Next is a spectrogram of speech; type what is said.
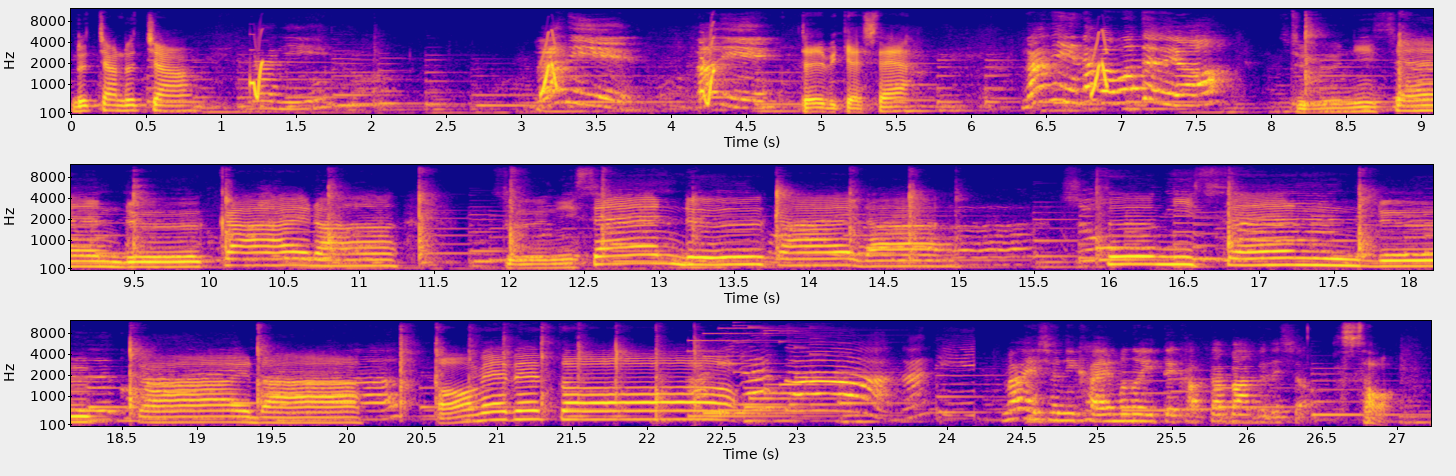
るっちゃんるっちゃん。那你，那你，那你，テレビ消して。那你那个持ってるよ。普通にせんるかいら。普通にせんるかいら。普通にせんるかいら。おめでとう。何？前一緒に買い物行って買ったバッグでしょ。そう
